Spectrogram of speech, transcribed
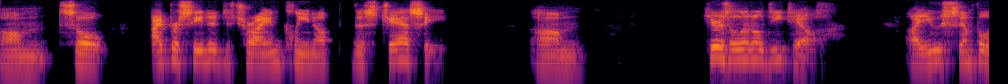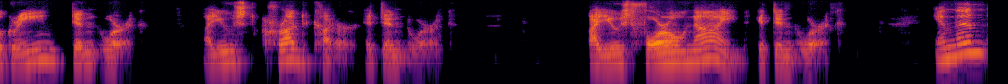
Um, so I proceeded to try and clean up this chassis. Um, here's a little detail. I used simple green, didn't work. I used crud cutter, it didn't work. I used 409, it didn't work. And then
